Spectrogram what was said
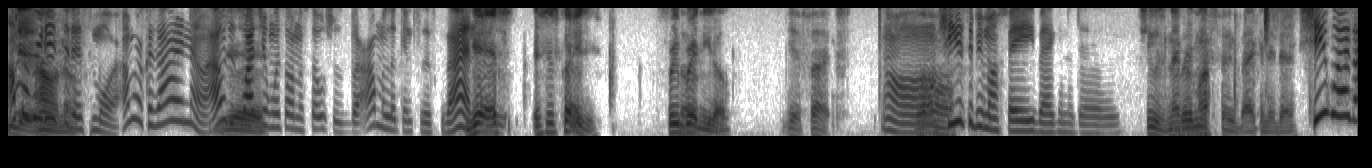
I'm gonna I read into know. this more. I'm because I don't know. I was just Yeah. watching what's on the socials, but I'm gonna look into this because I yeah, know. it's it's just crazy. Free So- Britney though. Yeah, facts. Oh, Well, she used to be my fave back in the day. She was never Britney? my fave back in the day. She was. I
